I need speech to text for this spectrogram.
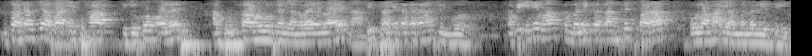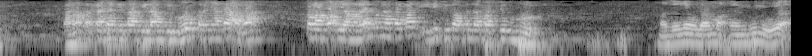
misalkan siapa? Ishaq didukung oleh Abu Thawr dan yang lain-lain. Nah, bisa kita katakan jumhur. Tapi ini mah kembali ke tansis para ulama yang meneliti. Karena terkadang kita bilang jumhur ternyata apa? Kelompok yang lain mengatakan ini juga pendapat jumhur. Maksudnya ulama yang dulu lah.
